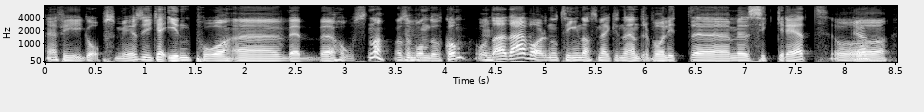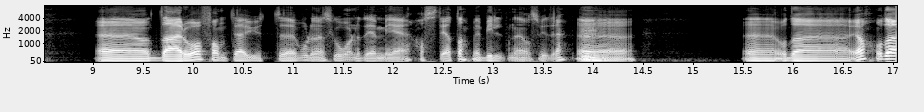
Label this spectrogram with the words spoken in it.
Jeg fikk ikke opp så mye, så gikk jeg inn på uh, webhosten, da, altså Mm. one.com, og der, der var det noen ting da som jeg kunne endre på. Litt uh, med sikkerhet og Ja. uh, der òg fant jeg ut hvordan jeg skulle ordne det med hastighet, da, med bildene osv. videre Mm. Uh, og det, ja, og det,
